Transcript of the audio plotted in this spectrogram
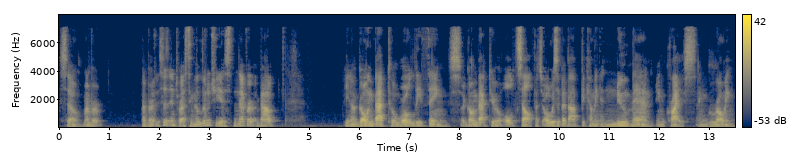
So remember, remember this is interesting. The liturgy is never about you know going back to worldly things or going back to your old self. It's always about becoming a new man in Christ and growing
